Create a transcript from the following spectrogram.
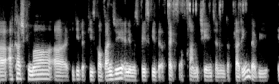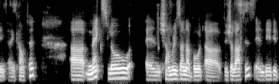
Uh, Akash Kumar, uh, he did a piece called Banjir, and it was basically the effects of climate change and the flooding that we in- encountered. Max Loh and Shamrizan are both visual artists, and they did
